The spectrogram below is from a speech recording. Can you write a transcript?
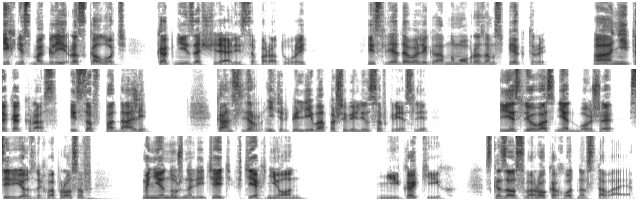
их не смогли расколоть, как не изощрялись с аппаратурой, исследовали главным образом спектры, а они-то как раз и совпадали. Канцлер нетерпеливо пошевелился в кресле – если у вас нет больше серьезных вопросов, мне нужно лететь в Технион». «Никаких», — сказал Сварог, охотно вставая.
